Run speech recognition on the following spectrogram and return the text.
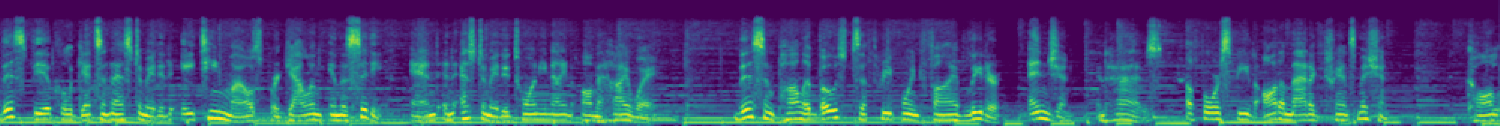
This vehicle gets an estimated 18 miles per gallon in the city, and an estimated 29 on the highway. This Impala boasts a 3.5-liter engine, and has a 4-speed automatic transmission. Call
